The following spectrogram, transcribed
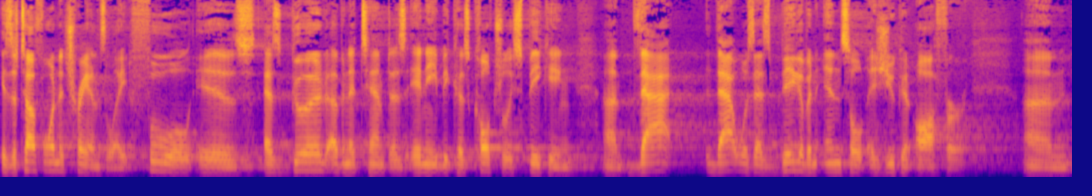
is a tough one to translate. Fool is as good of an attempt as any because, culturally speaking, um, that, that was as big of an insult as you could offer um,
